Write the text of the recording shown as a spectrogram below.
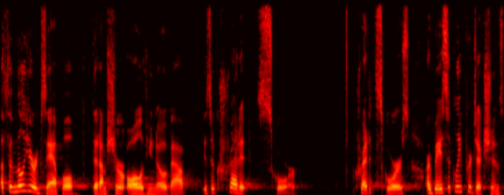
A familiar example that I'm sure all of you know about is a credit score. Credit scores are basically predictions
